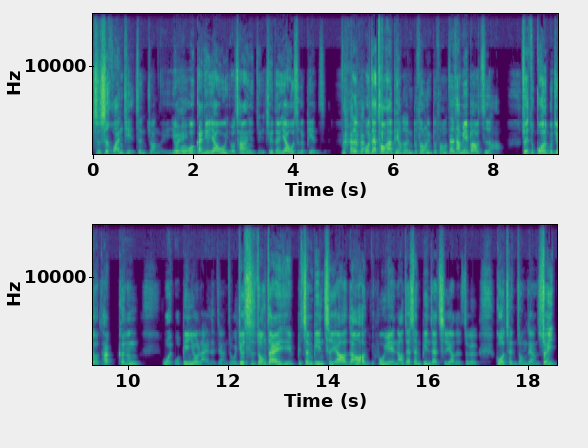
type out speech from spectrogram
只是缓解症状而已。有我我感觉药物，我常常觉得药物是个骗子。可是我在痛，他骗我说你不痛了，你不痛了，但是他没有帮我治好，所以就过了不久，他可能。我我病又来了，这样子，我就始终在生病吃药，然后复原，然后再生病再吃药的这个过程中，这样子。所以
